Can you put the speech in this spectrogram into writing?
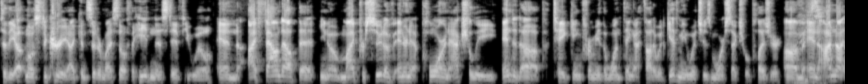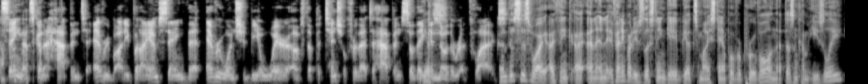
to the utmost degree. I consider myself a hedonist, if you will. And I found out that, you know, my pursuit of internet porn actually ended up taking from me the one thing I thought it would give me, which is more sexual pleasure. Um, and I'm not saying that's going to happen to everybody, but I am saying that everyone should be aware of the potential for that to happen so they yes. can know the red flags. And this is why I think, and, and if anybody's listening, Gabe gets my stamp of approval, and that doesn't come easily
